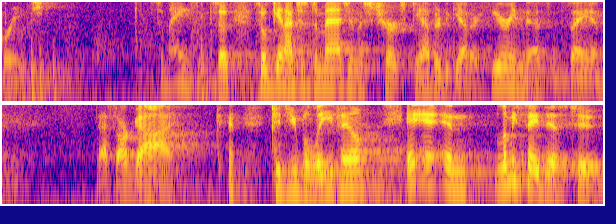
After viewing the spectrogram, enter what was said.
preached. It's amazing. So, so again, I just imagine this church gathered together, hearing this and saying, That's our guy. Could you believe him? And, and, let me say this too.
